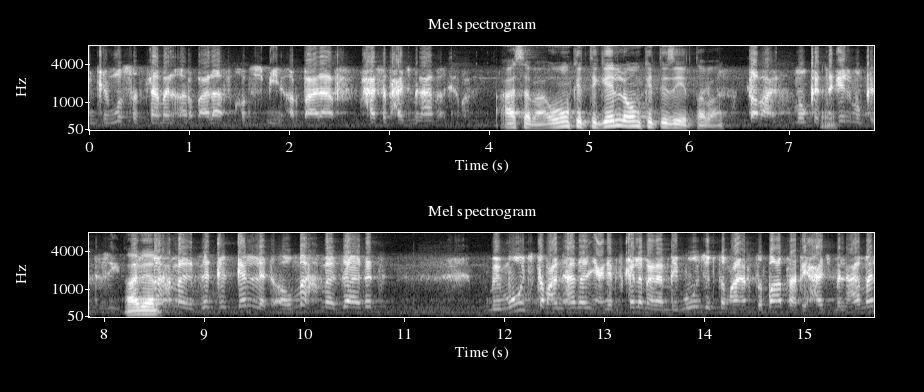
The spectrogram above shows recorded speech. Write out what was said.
يمكن نص الثمن 4500 4000 حسب حجم العمل كمان. حسب وممكن تقل وممكن تزيد طبعا. طبعا ممكن تقل ممكن تزيد. هذه- مهما قلت أو مهما زادت بموجب طبعا هذا يعني بتكلم عن بموجب طبعا ارتباطها بحجم العمل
